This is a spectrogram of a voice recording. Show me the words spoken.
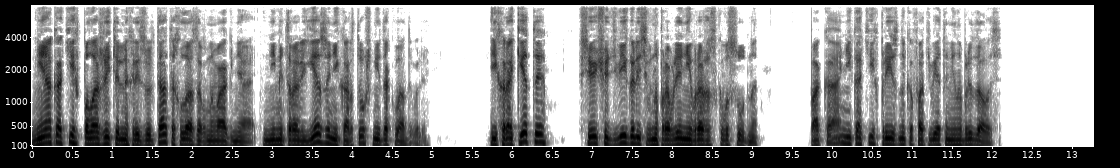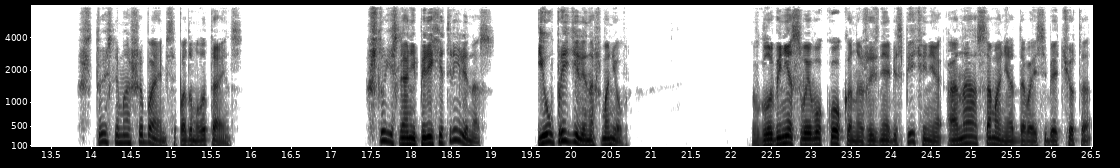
Ни о каких положительных результатах лазерного огня ни Метрольеза, ни Картуш не докладывали. Их ракеты все еще двигались в направлении вражеского судна. Пока никаких признаков ответа не наблюдалось. «Что, если мы ошибаемся?» — подумала Тайнс. «Что, если они перехитрили нас и упредили наш маневр?» В глубине своего кокона жизнеобеспечения она, сама не отдавая себе отчета,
